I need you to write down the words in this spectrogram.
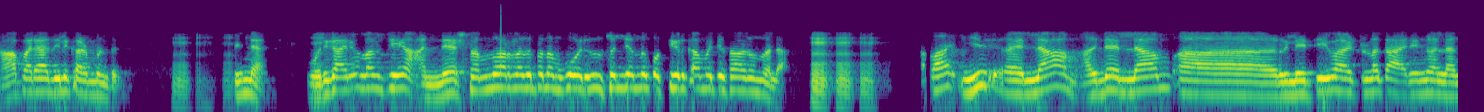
ആ പരാതിയിൽ കഴമ്പുണ്ട്. പിന്നെ ഒരു കാര്യം ഉള്ളതെന്ന് വെച്ച് കഴിഞ്ഞാൽ അന്വേഷണം എന്ന് പറഞ്ഞത് ഇപ്പൊ നമുക്ക് ഒരു ദിവസം ചെന്ന് കൊത്തിയെടുക്കാൻ പറ്റിയ സാധനമൊന്നുമല്ല. അപ്പൊ ഈ എല്ലാം അതിന്റെ എല്ലാം റിലേറ്റീവ് ആയിട്ടുള്ള കാര്യങ്ങളെല്ലാം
